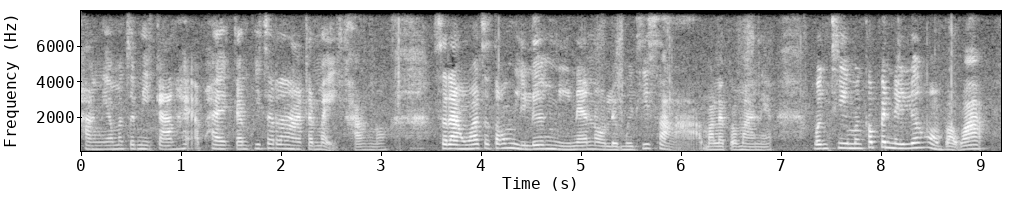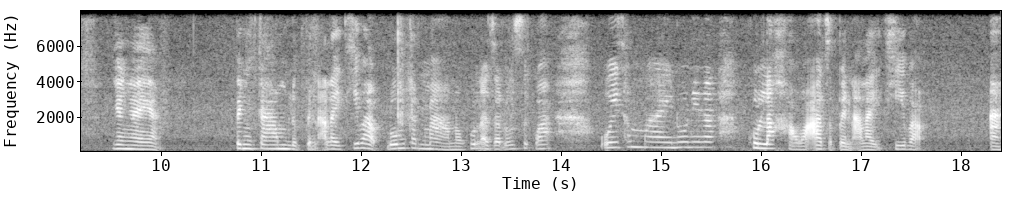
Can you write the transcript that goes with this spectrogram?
ครั้งนี้มันจะมีการให้อภัยกันพิจารณากันใหม่อีกครั้งเนาะแสดงว่าจะต้องมีเรื่องนี้แน่นอนเลยมือที่สามอะไรประมาณเนี้ยบางทีมันก็เป็นในเรื่องของแบบว่ายังไงอะเป็นกรรมหรือเป็นอะไรที่แบบร่วมกันมาเนาะคุณอาจจะรู้สึกว่า อุ้ยทำไมนู่นนี่นะคุณละเขาอะอาจจะเป็นอะไรที่แบบอะ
